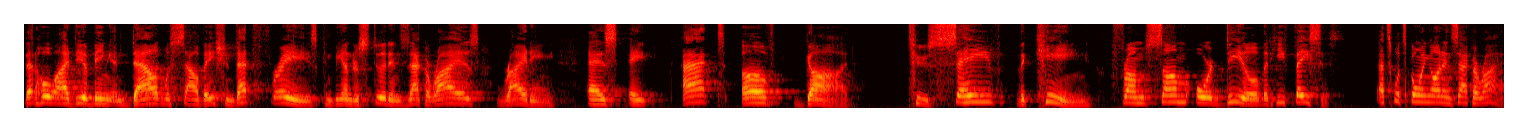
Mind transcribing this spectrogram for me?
That whole idea of being endowed with salvation, that phrase can be understood in Zechariah's writing as an act of God to save the king from some ordeal that he faces. That's what's going on in Zechariah.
